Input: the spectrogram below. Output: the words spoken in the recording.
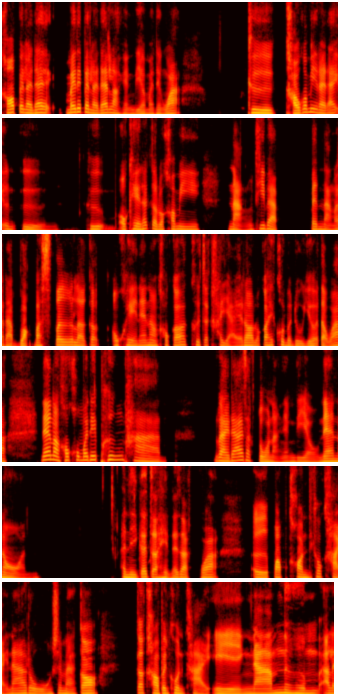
เขาเป็นรายได้ไม่ได้เป็นรายได้หลักอย่างเดียวหมายถึงว่า คือเขาก็มีรายได้อื่น ๆ คือโอเค ถ้าเกิดว่าเขามีหนังที่แบบเป็นหนังระดับ Blockbuster แล้วก็โอเค แน่นอนเขาก็คือจะขยายรอบแล้วก็ให้คนมาดูเยอะ แต่ว่าแน่นอนเขาคงไม่ได้พึ่งพารายได้จากตัวหนังอย่างเดียว แน่นอน อันนี้ก็จะเห็นได้จากว่าเออพ็อปคอนที่เขาขายหน้าโรงใช่ไหมก็ก็เขาเป็นคนขายเอง น้ำเนิมอะไร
